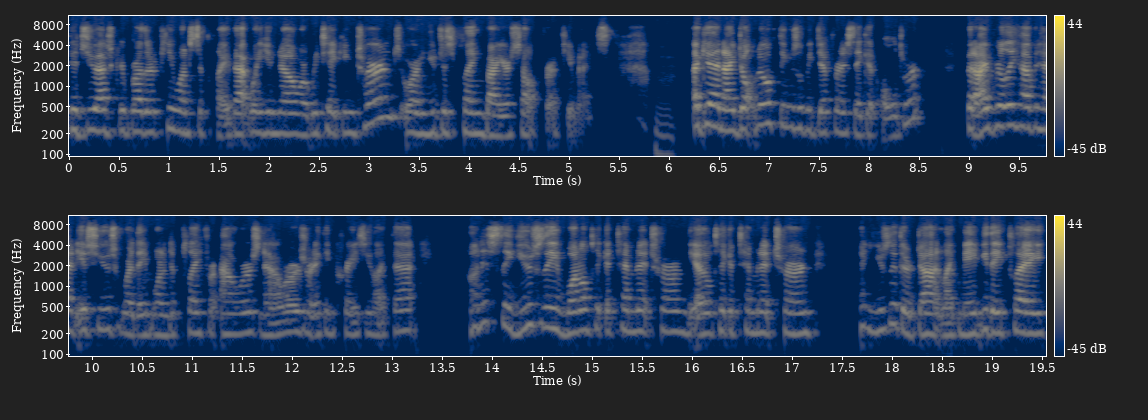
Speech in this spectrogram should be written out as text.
Did you ask your brother if he wants to play? That way, you know, are we taking turns or are you just playing by yourself for a few minutes? Hmm. Again, I don't know if things will be different as they get older, but I really haven't had issues where they wanted to play for hours and hours or anything crazy like that. Honestly, usually one will take a 10 minute turn, the other will take a 10 minute turn, and usually they're done. Like maybe they play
